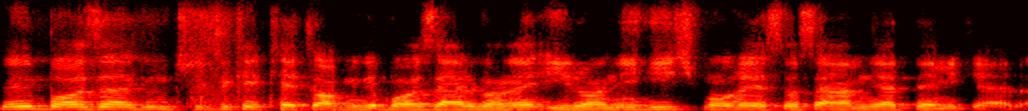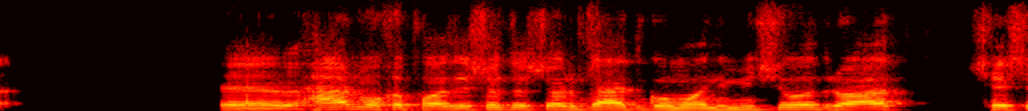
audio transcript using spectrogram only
ببین بازرگان چیزی که کتاب میگه بازرگانان ایرانی هیچ موقع احساس امنیت نمی‌کردن. هر موقع پادشاه دچار بدگمانی می‌شد راحت چش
